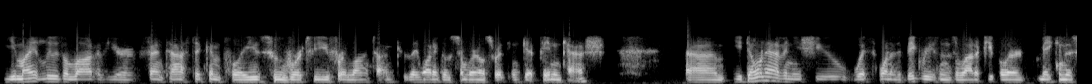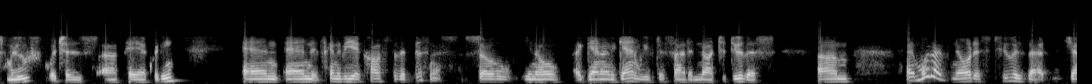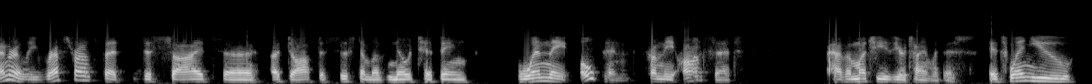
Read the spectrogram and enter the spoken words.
you might lose a lot of your fantastic employees who've worked for you for a long time because they want to go somewhere else where they can get paid in cash. Um, you don't have an issue with one of the big reasons a lot of people are making this move, which is uh, pay equity and and it's going to be a cost to the business. So you know, again and again, we've decided not to do this. Um, and what I've noticed too is that generally restaurants that decide to adopt a system of no tipping when they open from the onset have a much easier time with this. It's when you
